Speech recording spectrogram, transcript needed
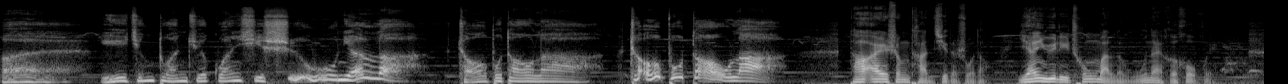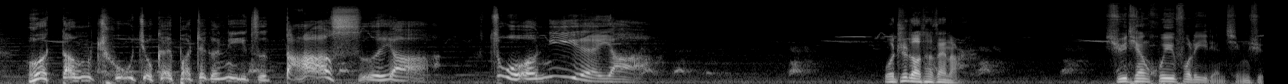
哎，已经断绝关系十五年了，找不到了，找不到了。他唉声叹气的说道，言语里充满了无奈和后悔。我当初就该把这个逆子打死呀，作孽呀！我知道他在哪儿。徐天恢复了一点情绪。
